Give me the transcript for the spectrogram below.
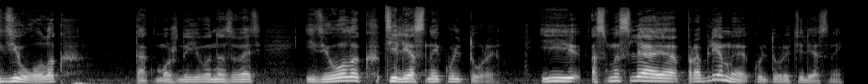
идеолог, так можно его назвать, идеолог телесной культуры. И осмысляя проблемы культуры телесной,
